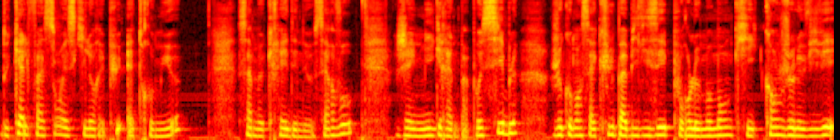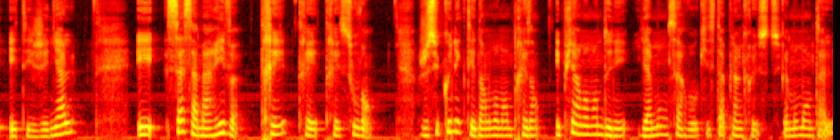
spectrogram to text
de quelle façon est-ce qu'il aurait pu être mieux, ça me crée des nœuds au cerveau, j'ai une migraine pas possible, je commence à culpabiliser pour le moment qui, quand je le vivais, était génial. Et ça, ça m'arrive très très très souvent. Je suis connectée dans le moment présent et puis à un moment donné, il y a mon cerveau qui se tape l'incruste, il y a mon mental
